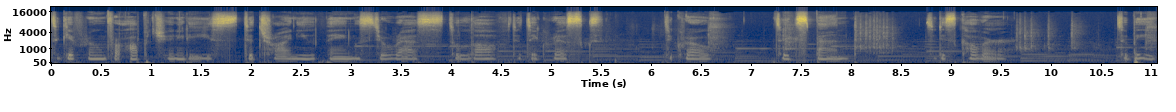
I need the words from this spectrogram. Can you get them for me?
to give room for opportunities, to try new things, to rest, to love, to take risks, to grow, to expand, to discover, to be.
